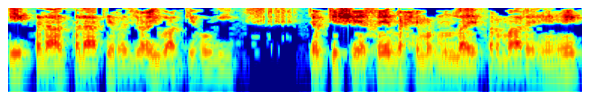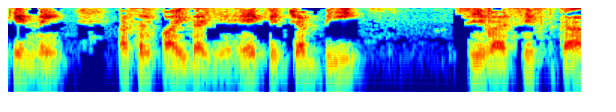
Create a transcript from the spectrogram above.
ایک طلاق طلاق رجعی واقع ہوگی۔ جبکہ شیخین رحمہ اللہ فرما رہے ہیں کہ نہیں اصل قاعدہ یہ ہے کہ جب بھی سیگا صفت کا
